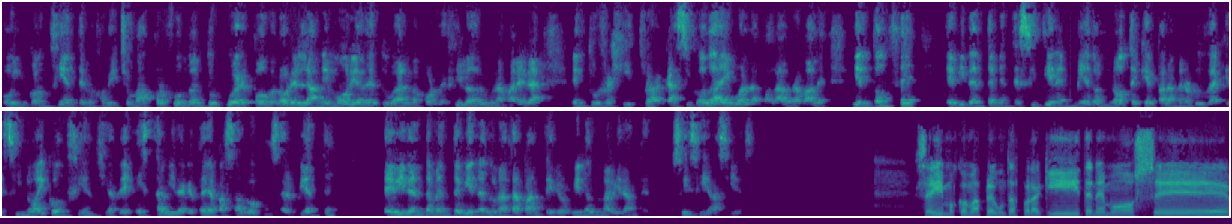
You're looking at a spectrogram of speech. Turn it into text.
o inconsciente, mejor dicho, más profundo en tu cuerpo, dolor en la memoria de tu alma, por decirlo de alguna manera, en tus registros acásicos, da igual la palabra, ¿vale? Y entonces, evidentemente, si tienes miedo, no te quepa la menor duda que si no hay conciencia de esta vida que te haya pasado con serpiente, evidentemente viene de una etapa anterior, viene de una vida anterior. Sí, sí, así es. Seguimos con más preguntas por aquí. Tenemos eh,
